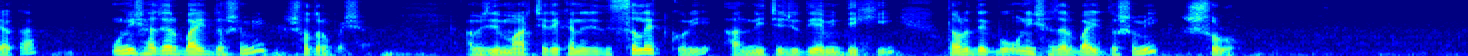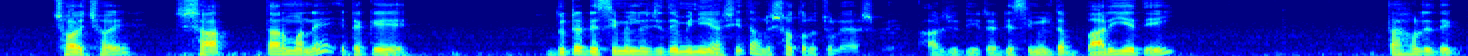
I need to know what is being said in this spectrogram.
টাকা, উনিশ হাজার বাইশ দশমিক সতেরো পয়সা। আমি যদি মার্চের এখানে যদি সিলেক্ট করি, আর নিচে যদি আমি দেখি, তাহলে দেখব উনিশ হাজার বাইশ দশমিক ষোলো। ছয় ছয়, সাত তার মানে এটাকে দুটা ডেসিমিলে যদি আমি নিয়ে আসি, তাহলে সতেরো চলে আসবে। আর যদি এটা ডেসিমিলটা বাড়িয়ে দেই, তাহলে দেখব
